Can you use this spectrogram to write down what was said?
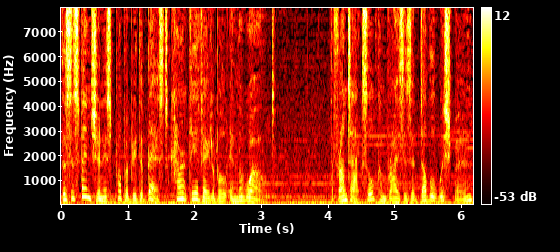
The suspension is probably the best currently available in the world. The front axle comprises a double wishbone,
